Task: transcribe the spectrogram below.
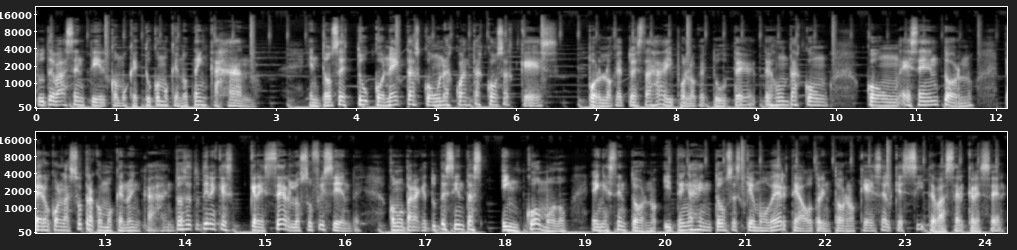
tú te vas a sentir como que tú como que no está encajando. Entonces tú conectas con unas cuantas cosas que es por lo que tú estás ahí, por lo que tú te, juntas con, con ese entorno, pero con las otras como que no encaja. Entonces tú tienes que crecer lo suficiente como para que tú te sientas incómodo en ese entorno y tengas entonces que moverte a otro entorno, que es el que sí te va a hacer crecer,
